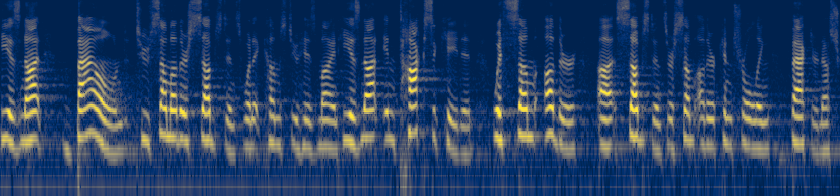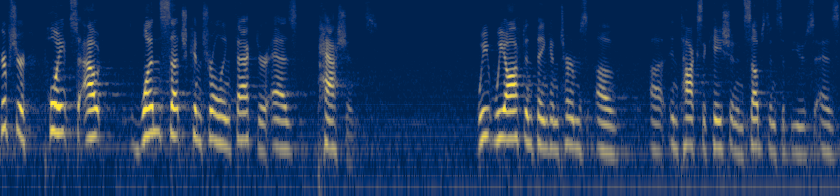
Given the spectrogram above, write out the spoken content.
He is not bound to some other substance when it comes to his mind. He is not intoxicated with some other uh, substance or some other controlling factor. Now, Scripture points out one such controlling factor as passions. We, we often think in terms of uh, intoxication and substance abuse as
